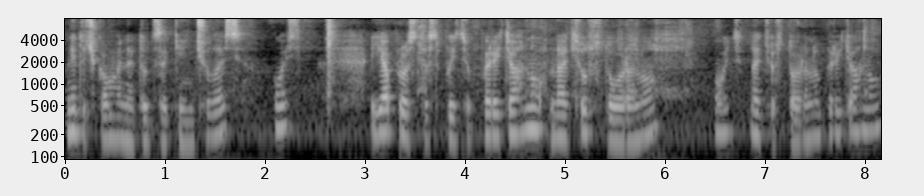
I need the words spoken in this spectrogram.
ниточка в мене тут закінчилась. Ось. Я просто спицю перетягну на цю сторону. Ось, на цю сторону перетягну.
